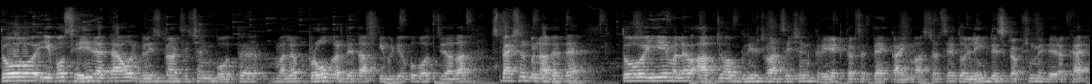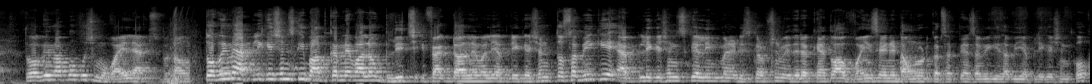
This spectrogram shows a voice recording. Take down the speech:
तो ये बहुत सही रहता है और ग्लिच ट्रांसिशन बहुत मतलब प्रो कर देता है आपकी वीडियो को, बहुत ज़्यादा स्पेशल बना देता है। तो ये मतलब आप जो ग्लिच ट्रांसलेशन क्रिएट कर सकते हैं काइन मास्टर से तो लिंक डिस्क्रिप्शन में दे रखा है। तो अभी मैं आपको कुछ मोबाइल एप्स बताऊँ। तो अभी मैं एप्लीकेशंस की बात करने वाला हूँ ग्लिच इफ़ेक्ट डालने वाली एप्लीकेशन तो सभी के एप्लीकेशन के लिंक मैंने डिस्क्रिप्शन में दे रखे हैं तो आप वहीं से इन्हें डाउनलोड कर सकते हैं सभी की सभी एप्लीकेशन को।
